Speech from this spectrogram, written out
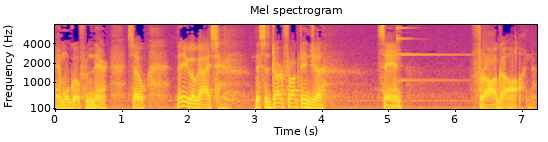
and we'll go from there. So there you go guys. This is Dart Frog Ninja saying frog on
